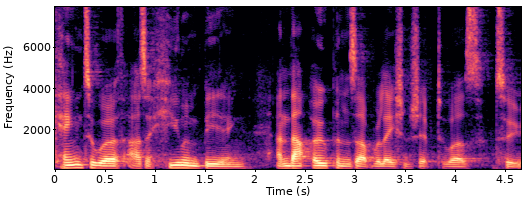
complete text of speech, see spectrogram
came to earth as a human being, and that opens up relationship to us too.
